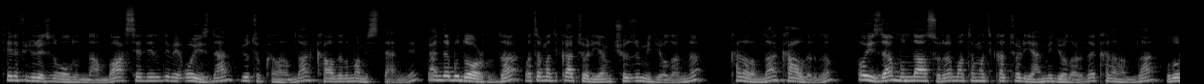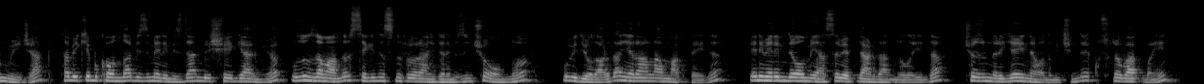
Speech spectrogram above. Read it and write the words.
Telif ücretinin olduğundan bahsedildi ve o yüzden YouTube kanalımdan kaldırılmam istendi. Ben de bu doğrultuda matematik atölyem çözüm videolarını kanalımdan kaldırdım. O yüzden bundan sonra matematik atölyem videoları da kanalımda bulunmayacak. Tabii ki bu konuda bizim elimizden bir şey gelmiyor. Uzun zamandır 8. sınıf öğrencilerimizin çoğunluğu bu videolardan yararlanmaktaydı. Benim elimde olmayan sebeplerden dolayı da çözümleri yayınlamadığım için de kusura bakmayın.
